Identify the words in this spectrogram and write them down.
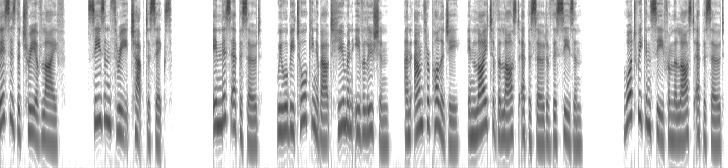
This is the Tree of Life, Season 3, Chapter 6. In this episode, we will be talking about human evolution and anthropology in light of the last episode of this season. What we can see from the last episode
